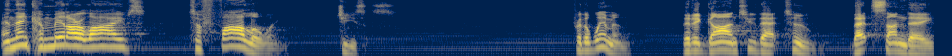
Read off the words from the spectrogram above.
and then commit our lives to following Jesus. For the women that had gone to that tomb that Sunday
